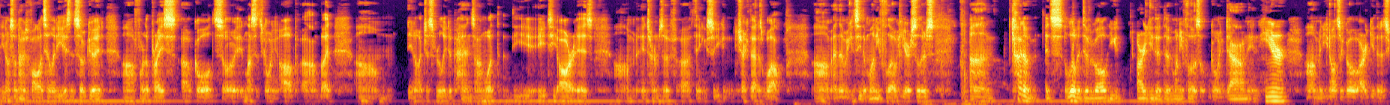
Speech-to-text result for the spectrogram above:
you know sometimes volatility isn't so good uh, for the price of gold. So unless it's going up, uh, but um, you know it just really depends on what the ATR is um, in terms of uh, things. So you can check that as well, um, and then we can see the money flow here. So there's um, kind of it's a little bit difficult. You could argue that the money flow is going down in here. Um, and you can also go argue that it's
